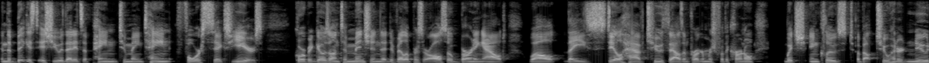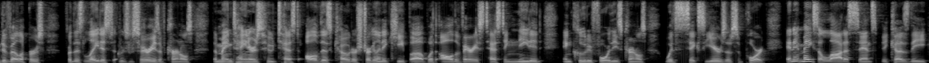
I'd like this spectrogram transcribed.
and the biggest issue is that it's a pain to maintain for six years. Corbet goes on to mention that developers are also burning out while they still have 2,000 programmers for the kernel, which includes about 200 new developers for this latest series of kernels. The maintainers who test all of this code are struggling to keep up with all the various testing needed, included for these kernels, with six years of support. And it makes a lot of sense because the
